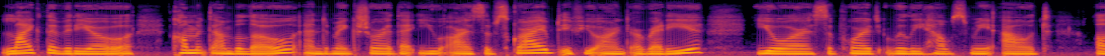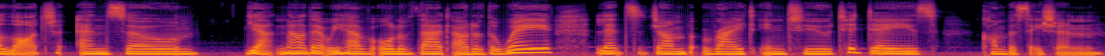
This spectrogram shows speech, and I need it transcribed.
like the video, comment down below, and make sure that you are subscribed if you aren't already. Your support really helps me out a lot. And so, yeah, now that we have all of that out of the way, let's jump right into today's conversation.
